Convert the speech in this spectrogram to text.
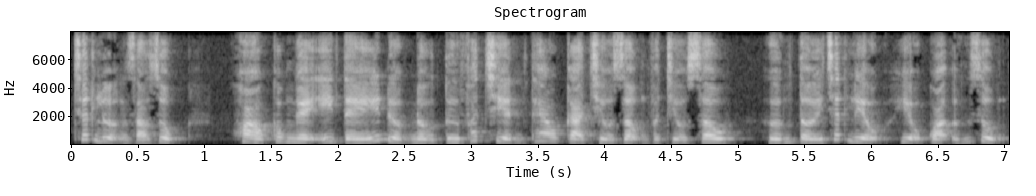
chất lượng giáo dục, khoa học công nghệ y tế được đầu tư phát triển theo cả chiều rộng và chiều sâu, hướng tới chất liệu, hiệu quả ứng dụng,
